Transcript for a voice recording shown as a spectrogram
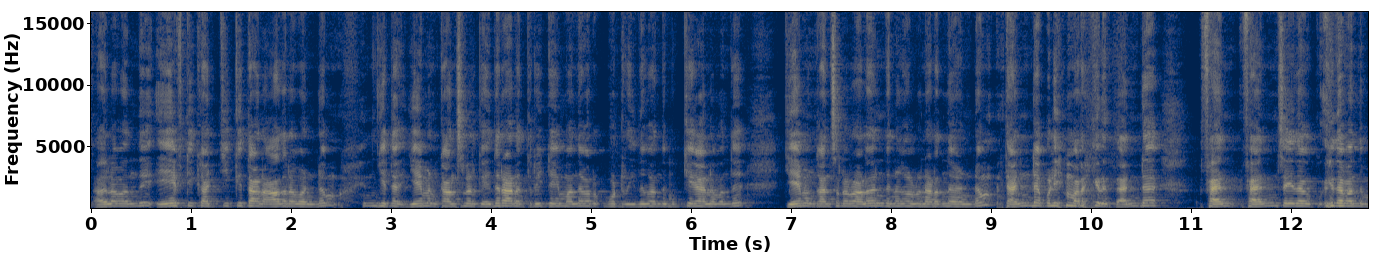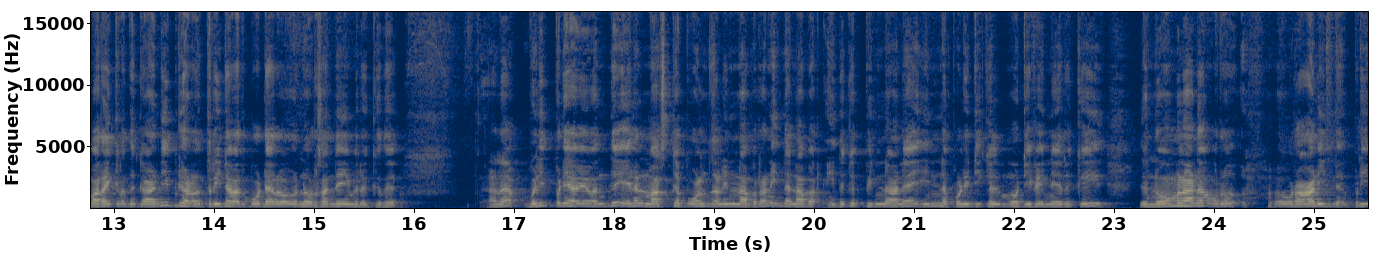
அதில் வந்து ஏஎஃப்டி கட்சிக்கு தான் ஆதரவு வேண்டும். இங்கே ஏமன் கான்சலருக்கு எதிரான த்ரீ டைம் வந்து அவர் போட்டு இது வந்து முக்கிய காரணம் வந்து ஏமன் கான்சலரால் இந்த நிகழ்வு நடந்த வேண்டும். தண்டை பழியும் மறைக்கிறது தண்டை ஃபேன் ஃபேன் செய்த இதை வந்து மறைக்கிறதுக்காண்டி இப்படி ஒரு த்ரீ டவர் போட்டாரோன்னு ஒரு சந்தேகம் இருக்குது. ஆனால் வெளிப்படையாகவே வந்து ஏலன் மாஸ்கை போல்தலின் நபர் தான் இந்த நபர். இதுக்கு பின்னால் என்ன பொலிட்டிக்கல் மோட்டிவ் என்ன இருக்குது இது நார்மலான ஒரு ஒரு ஆள் இல்லை. இப்படி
